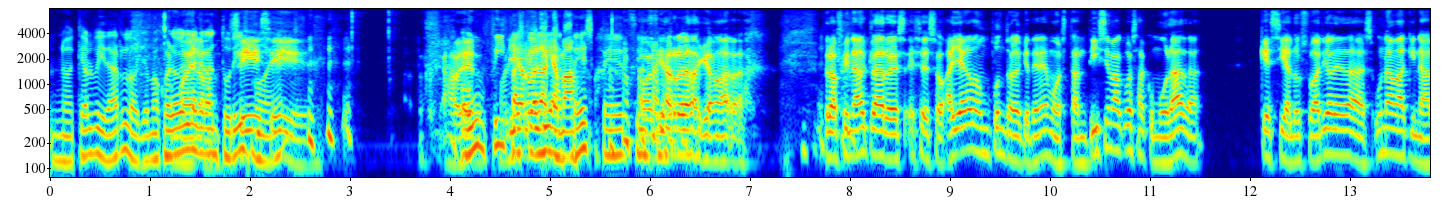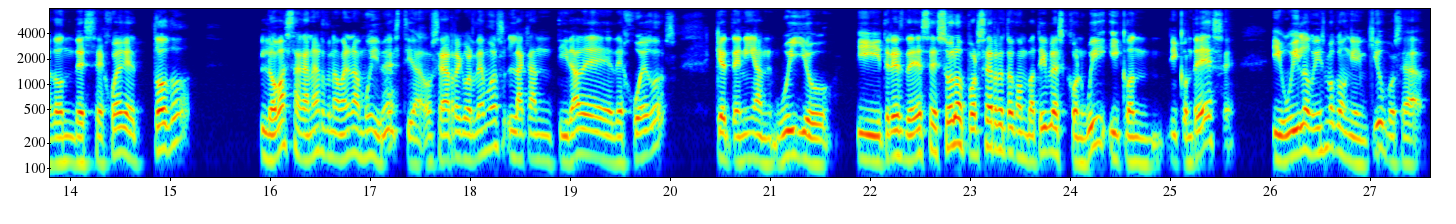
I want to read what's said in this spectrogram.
no hay que olvidarlo. Yo me acuerdo bueno, del Gran Turismo. Sí, ¿eh? sí. A ver, o un FIFA que rueda quemada. césped. sí, sí. rueda quemada. Pero al final, claro, es, es eso. Ha llegado a un punto en el que tenemos tantísima cosa acumulada que si al usuario le das una máquina donde se juegue todo, lo vas a ganar de una manera muy bestia. O sea, recordemos la cantidad de, juegos que tenían Wii U y 3DS solo por ser retrocompatibles con Wii y con, y con DS. Y Wii lo mismo con GameCube. O sea,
